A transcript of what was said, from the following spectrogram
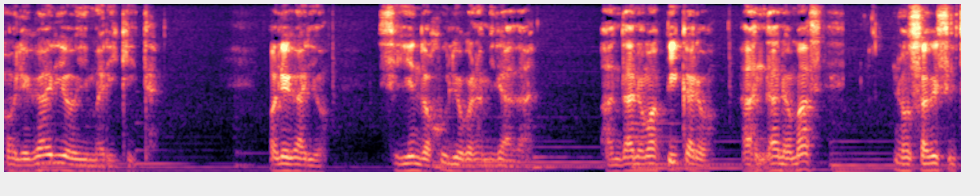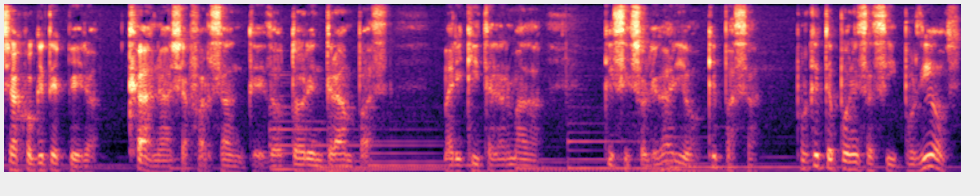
Olegario y Mariquita. Olegario, siguiendo a Julio con la mirada. Anda nomás, pícaro, anda nomás. No sabes el chasco que te espera. Canalla farsante, doctor en trampas. Mariquita alarmada. ¿Qué es eso, Olegario? ¿Qué pasa? ¿Por qué te pones así? Por Dios.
